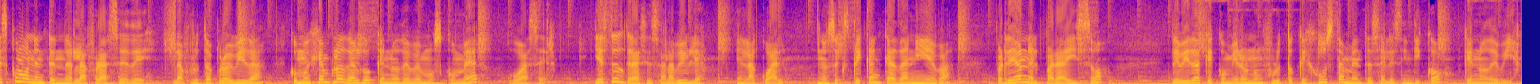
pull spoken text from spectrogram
Es común entender la frase de la fruta prohibida como ejemplo de algo que no debemos comer o hacer. Y esto es gracias a la Biblia, en la cual nos explican que Adán y Eva perdieron el paraíso debido a que comieron un fruto que justamente se les indicó que no debían.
